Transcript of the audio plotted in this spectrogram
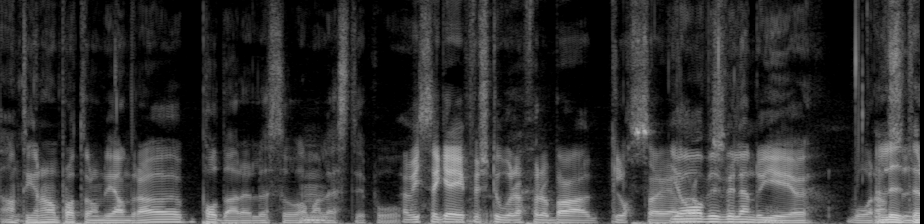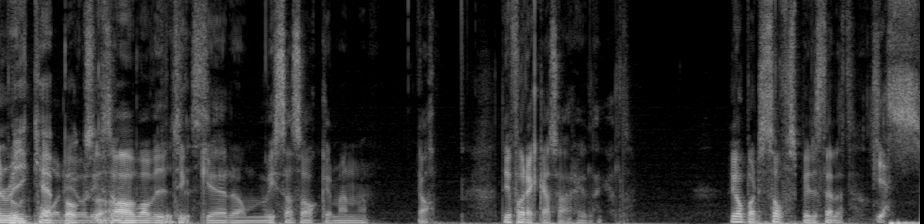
Antingen har de pratat om det i andra poddar eller så har man Mm. läst det på Ja, vissa grejer är för stora för att bara glossa över. Ja, vi vill ändå ge våran En liten recap på det och också. liksom Ja, vad vi precis. tycker om vissa saker. Men ja, det får räcka så här helt enkelt. Vi hoppar till softspel istället. Yes.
